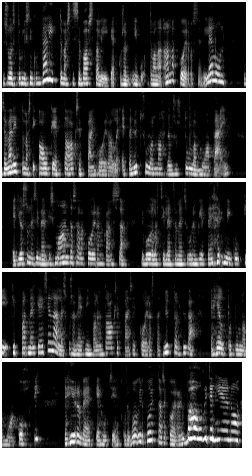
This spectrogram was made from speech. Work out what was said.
niin sulla tulisi niin kuin välittömästi se vastaliike, että kun sä niin kuin, tavallaan annat koiralle sen lelun, niin sä välittömästi aukeet taaksepäin koiralle, että nyt sulla on mahdollisuus tulla mua päin. Et jos on esimerkiksi maantasalla koiran kanssa, niin voi olla silleen, että sä meet suurin piirtein niin kuin kippaat melkein selälle, kun sä meet niin paljon taaksepäin siitä koirasta, että nyt on hyvä ja helppo tulla mua kohti ja hirveät kehut siihen, että kun se voittaa se koira, niin vau, miten hienoa,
